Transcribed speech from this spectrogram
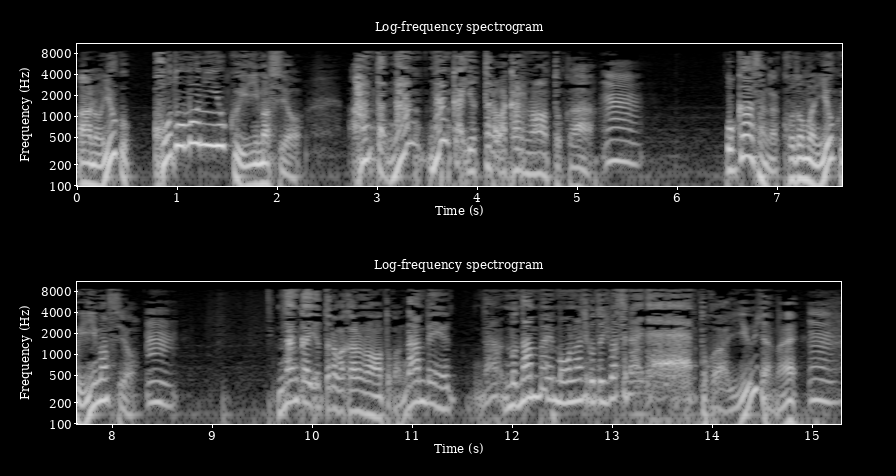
あの、よく子供によく言いますよ。あんたなん、何回言ったらわかるの？とか、うん。お母さんが子供によく言いますよ。うん。何回言ったらわかるの？とか、何遍なもう何倍も同じこと言わせないでとか言うじゃない、うん。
